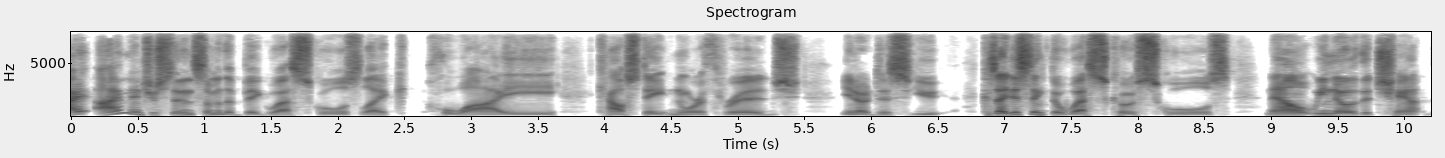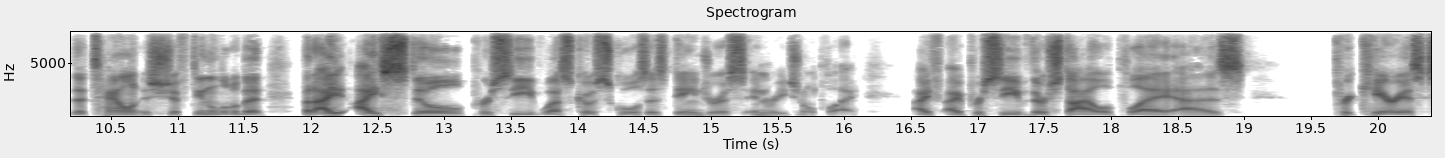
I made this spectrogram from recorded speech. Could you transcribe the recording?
I, I'm interested in some of the Big West schools like Hawaii, Cal State Northridge. You know, does you because I just think the West Coast schools now we know the cha- the talent is shifting a little bit, but I I still perceive West Coast schools as dangerous in regional play. I, I perceive their style of play as precarious.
